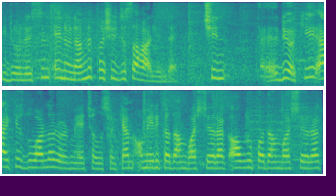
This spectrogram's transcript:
ideolojisinin en önemli taşıyıcısı halinde. Çin e, diyor ki herkes duvarlar örmeye çalışırken Amerika'dan başlayarak, Avrupa'dan başlayarak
